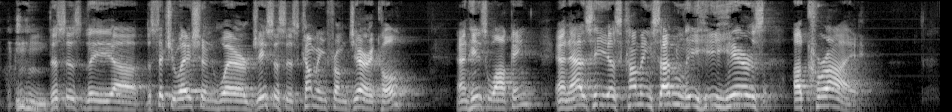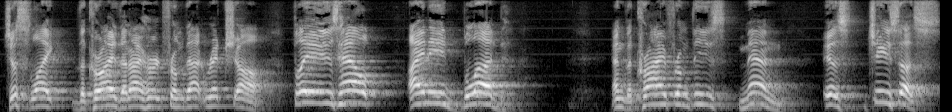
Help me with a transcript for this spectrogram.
this is the, uh, the situation where Jesus is coming from Jericho and he's walking. And as he is coming, suddenly he hears a cry, just like the cry that I heard from that rickshaw Please help! I need blood. And the cry from these men is Jesus,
